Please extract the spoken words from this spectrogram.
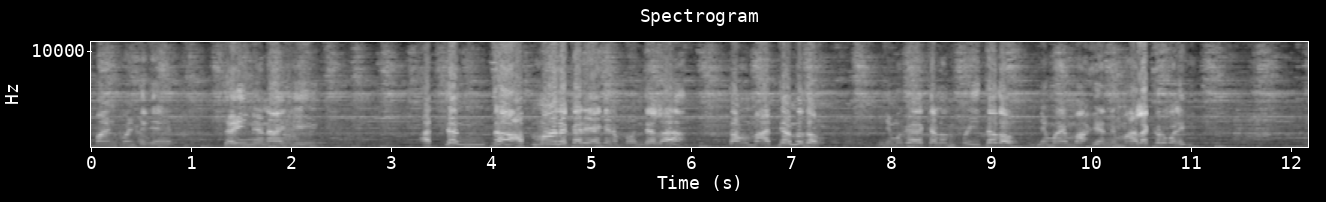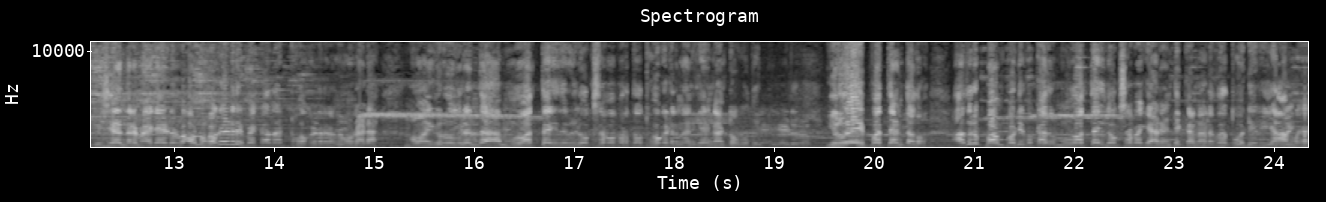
ಅಪಾಯಿಂಟ್ಮೆಂಟ್ಗೆ ದೈನ್ಯನಾಗಿ ಅತ್ಯಂತ ಅಪಮಾನಕಾರಿಯಾಗಿ ಬಂದಿಲ್ಲ. ತಮ್ಮ ಮಾಧ್ಯಮದವರು, ನಿಮಗೆ ಕೆಲವೊಂದು ಪ್ರೀತಿ ಅದಾವೆ. ನಿಮ್ಮ ಏನು ನಿಮ್ಮ ಮಾಲಕರುಗಳಿಗೆ. ವಿಜೇಂದ್ರ ಮ್ಯಾಗ ಇಡ್ರು ಅವ್ನು ಹೋಗಡ್ರಿ ಬೇಕಾದಟ್ಟು ಹೋಗಡ್ರಿ ನಾವು ನಾಡ. ಅವ ಇರೋದ್ರಿಂದ ಮೂವತ್ತೈದು ಲೋಕಸಭಾ ಬರ್ತಾವ ಹೋಗಡ್ರಿ ನನಗೇನು ಗಂಟು ಹೋಗೋದು? ಇರುವೆ ಇಪ್ಪತ್ತೆಂಟು ಅದು ಆದ್ರೂ ಪಂಪ್ ಹೊಡಿಬೇಕಾದ್ರೆ ಮೂವತ್ತೈದು ಲೋಕಸಭಾ ಗ್ಯಾರಂಟಿ ಕರ್ನಾಟಕದ ತೋಟಿರಿ ಆಮಗ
